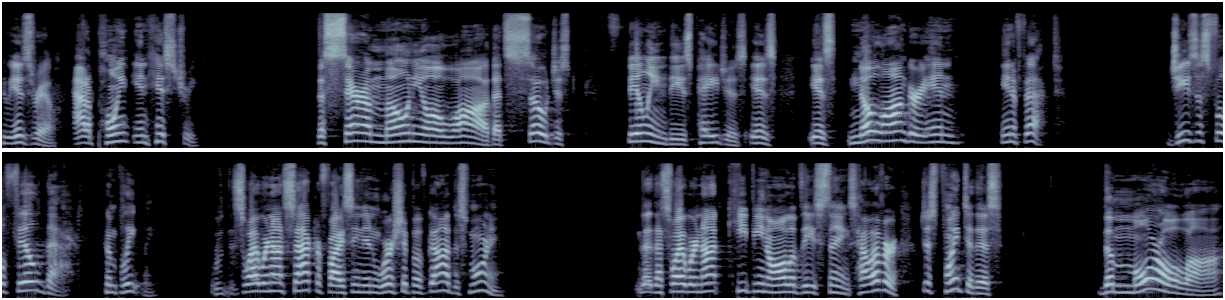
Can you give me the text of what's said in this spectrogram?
to Israel, at a point in history. The ceremonial law that's so just filling these pages is, is no longer in, in effect. Jesus fulfilled that completely. That's why we're not sacrificing in worship of God this morning. That's why we're not keeping all of these things. However, just point to this the moral law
